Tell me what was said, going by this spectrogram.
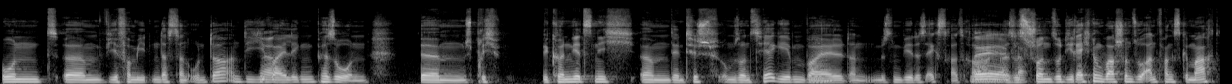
und ähm, wir vermieten das dann unter an die ja. jeweiligen Personen. Ähm, sprich, wir können jetzt nicht ähm, den Tisch umsonst hergeben, weil dann müssen wir das extra tragen. Ja, ja, also es ist schon so, die Rechnung war schon so anfangs gemacht,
